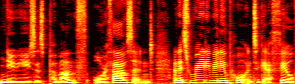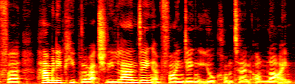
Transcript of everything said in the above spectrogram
new users per month or a thousand. And it's really, really important to get a feel for how many people are actually landing and finding your content online.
